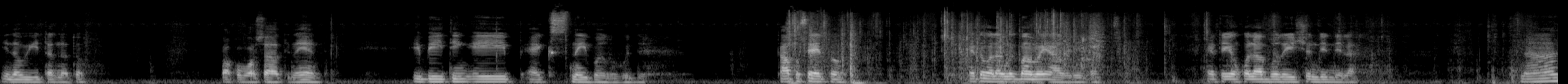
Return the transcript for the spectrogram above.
Inawitan na to. Pakuha sa atin na yan. Ebating Ape X Neighborhood. Tapos ito. Ito walang nagmamayari nito. Ito yung collaboration din nila. Na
